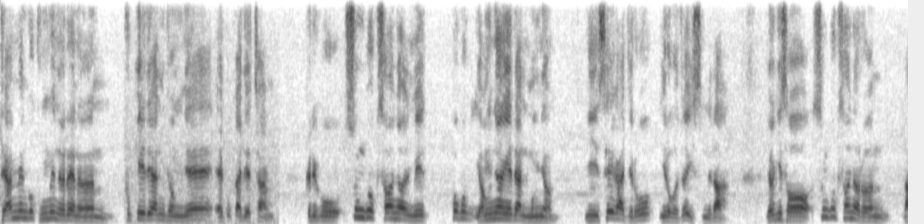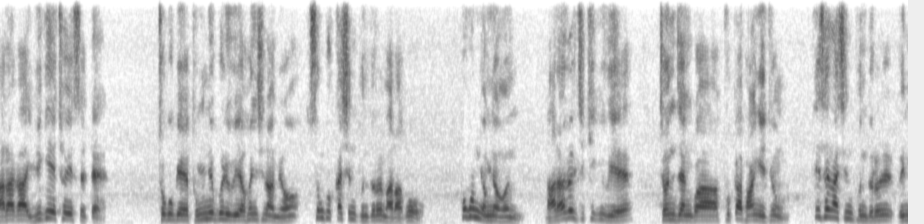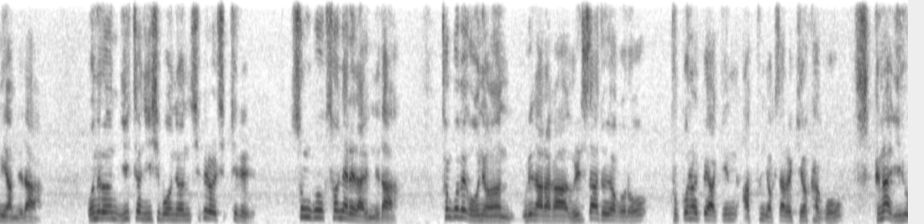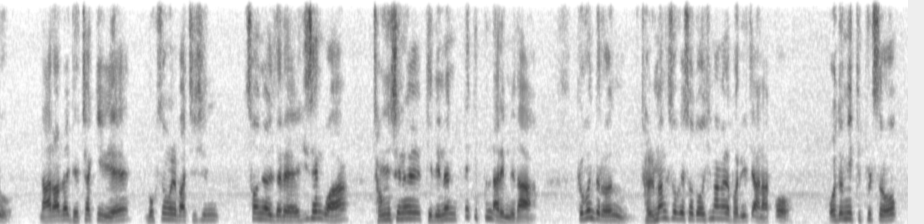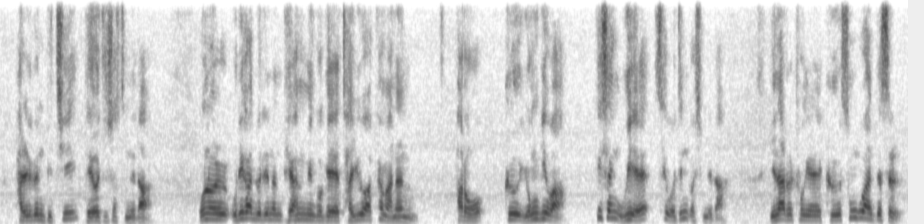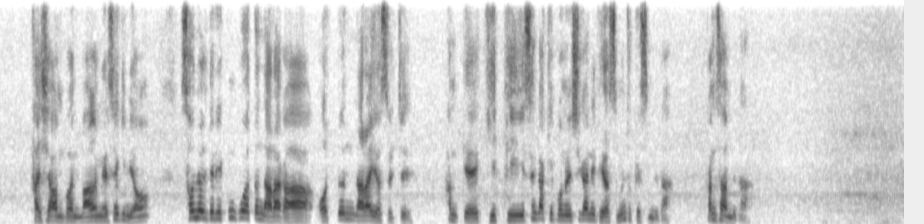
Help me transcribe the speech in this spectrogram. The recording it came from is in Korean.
대한민국 국민 의례는 국기에 대한 경례, 애국가 제창, 그리고 순국 선열 및 호국 영령에 대한 묵념 이 세 가지로 이루어져 있습니다. 여기서 순국 선열은 나라가 위기에 처했을 때 조국의 독립을 위해 헌신하며 순국하신 분들을 말하고 호국 영령은 나라를 지키기 위해 전쟁과 국가 방위 중 희생하신 분들을 의미합니다. 오늘은 2025년 11월 17일 순국 선열의 날입니다. 1905년 우리나라가 을사조약으로 국권을 빼앗긴 아픈 역사를 기억하고 그날 이후 나라를 되찾기 위해 목숨을 바치신 선열들의 희생과 정신을 기리는 뜻깊은 날입니다. 그분들은 절망 속에서도 희망을 버리지 않았고 어둠이 깊을수록 밝은 빛이 되어 주셨습니다. 오늘 우리가 누리는 대한민국의 자유와 평화는 바로 그 용기와 희생 위에 세워진 것입니다. 이날을 통해 그 숭고한 뜻을 다시 한번 마음에 새기며 선열들이 꿈꾸었던 나라가 어떤 나라였을지 함께 깊이 생각해 보는 시간이 되었으면 좋겠습니다. 감사합니다.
